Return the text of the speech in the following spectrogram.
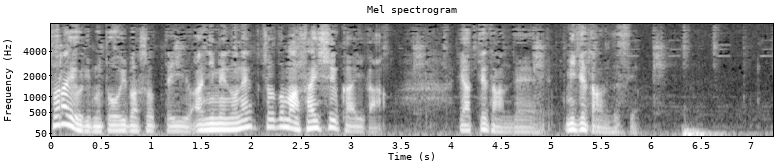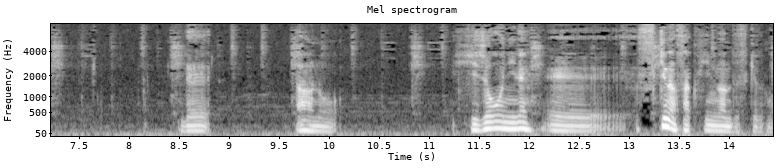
空よりも遠い場所っていうアニメのね、ちょうどまあ最終回がやってたんで、見てたんですよ。で、あの、非常にね、えー、好きな作品なんですけども。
